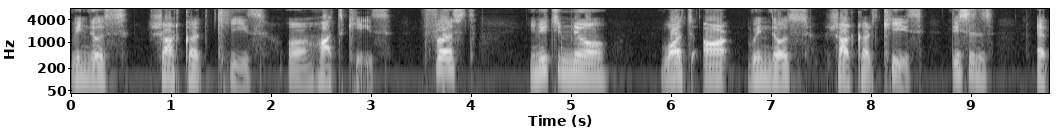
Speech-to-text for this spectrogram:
Windows shortcut keys or hotkeys. First, you need to know what are Windows shortcut keys. This is a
